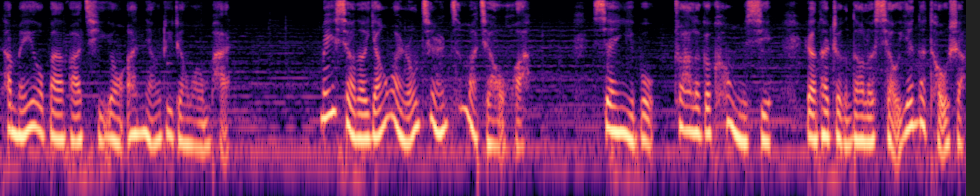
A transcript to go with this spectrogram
他没有办法启用安娘这张王牌。没想到杨婉容竟然这么狡猾，先一步抓了个空隙，让他整到了小烟的头上。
